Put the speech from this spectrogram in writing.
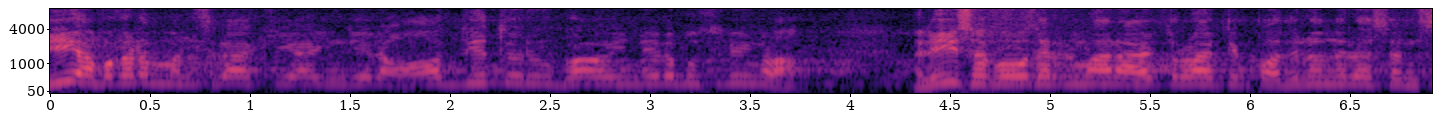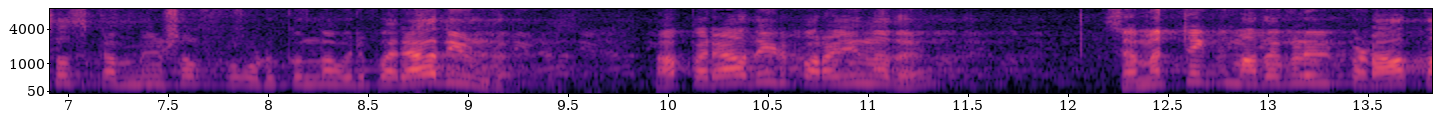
ഈ അപകടം മനസ്സിലാക്കിയ ഇന്ത്യയിലെ ആദ്യത്തെ ഒരു വിഭാഗം ഇന്ത്യയിലെ മുസ്ലിങ്ങളാണ് അലി സഹോദരന്മാർ ആയിരത്തി തൊള്ളായിരത്തി പതിനൊന്നിലെ സെൻസസ് കമ്മീഷണർക്ക് കൊടുക്കുന്ന ഒരു പരാതിയുണ്ട്. ആ പരാതിയിൽ പറയുന്നത് സെമറ്റിക് മതങ്ങളിൽ പെടാത്ത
